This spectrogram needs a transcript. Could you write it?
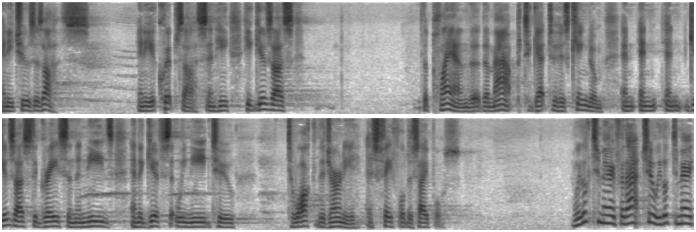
And He chooses us. And He equips us. And He, he gives us the plan, the, the map to get to his kingdom, and, and, and gives us the grace and the needs and the gifts that we need to, to walk the journey as faithful disciples. And we look to Mary for that too. We look to Mary,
